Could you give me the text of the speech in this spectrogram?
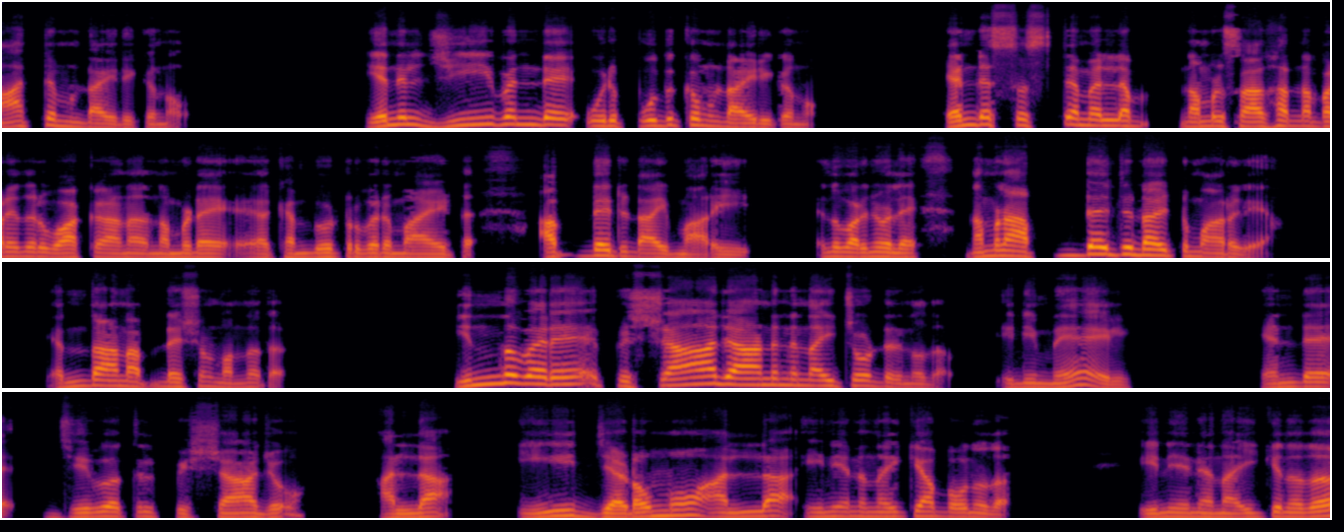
മാറ്റമുണ്ടായിരിക്കുന്നു. എന്നിൽ ജീവന്റെ ഒരു പുതുക്കമുണ്ടായിരിക്കുന്നു. എന്റെ സിസ്റ്റം എല്ലാം നമ്മൾ സാധാരണ പറയുന്ന ഒരു വാക്കാണ് നമ്മുടെ കമ്പ്യൂട്ടർ പരമായിട്ട് അപ്ഡേറ്റഡ് ആയി മാറി എന്ന് പറഞ്ഞ പോലെ നമ്മൾ അപ്ഡേറ്റഡ് ആയിട്ട് മാറുകയാണ്. എന്താണ് അപ്ഡേഷൻ വന്നത്? ഇന്ന് വരെ പിശാജാണ് എന്നെ നയിച്ചുകൊണ്ടിരുന്നത് ഇനിമേൽ എന്റെ ജീവിതത്തിൽ പിശാജോ അല്ല ഈ ജഡമോ അല്ല ഇനി എന്നെ നയിക്കാൻ പോകുന്നത്. ഇനി എന്നെ നയിക്കുന്നത്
